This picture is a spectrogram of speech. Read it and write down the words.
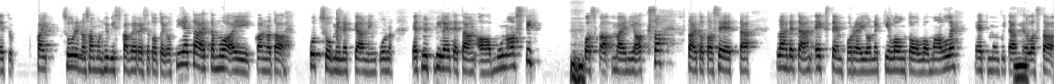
että kaik, suurin osa mun hyvistä kavereista tota jo tietää, että mua ei kannata kutsua minnekään, niin kuin, että nyt biletetään aamun asti, mm-hmm. koska mä en jaksa. Tai tota se, että lähdetään extempore jonnekin Lontoon lomalle, että mun pitää mm. sellaista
